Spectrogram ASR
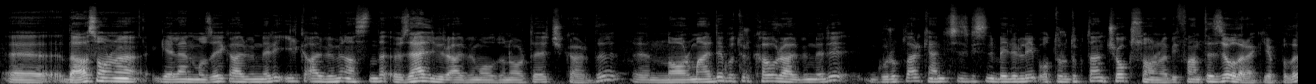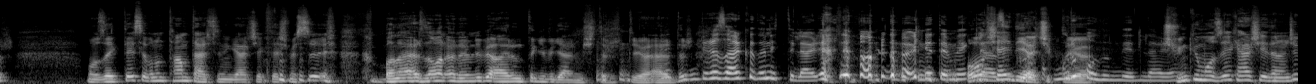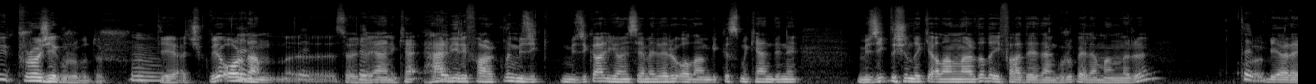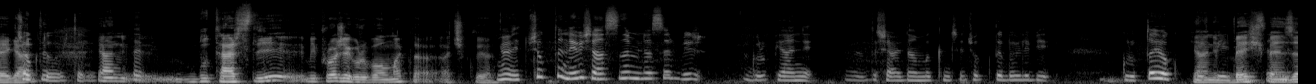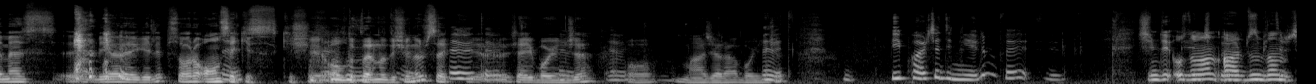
Ee, daha sonra gelen mozaik albümleri ilk albümün aslında özel bir albüm olduğunu ortaya çıkardı. Ee, normalde bu tür cover albümleri gruplar kendi çizgisini belirleyip oturduktan çok sonra bir fantezi olarak yapılır. Mozaikte ise bunun tam tersinin gerçekleşmesi bana her zaman önemli bir ayrıntı gibi gelmiştir diyor Erdir. Biraz arkadan ittiler yani orada öyle demek o lazım. O şey diye açıklıyor. Grup olun dediler yani. Çünkü Mozaik her şeyden önce bir proje grubudur hmm. diye açıklıyor. Oradan evet, söylüyor. Tabii. Yani her biri farklı müzik müzikal yönsemeleri olan bir kısmı kendini müzik dışındaki alanlarda da ifade eden grup elemanları tabii. bir araya geldi. Çok doğru tabii. Yani tabii. bu tersliği bir proje grubu olmakla açıklıyor. Evet çok da nevi aslında münhasır bir grup yani dışarıdan bakınca çok da böyle bir grupta yok. Yani beş yani. benzemez e, bir araya gelip sonra 18 evet. kişi olduklarını düşünürsek evet, e, evet, şey boyunca evet, evet. o macera boyunca. Evet. Bir parça dinleyelim ve e, Şimdi o zaman ardından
